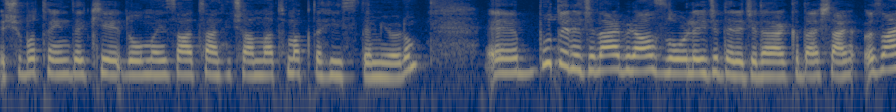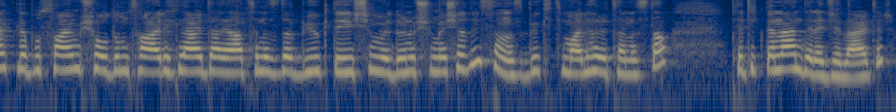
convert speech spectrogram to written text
E, Şubat ayındaki dolunayı zaten hiç anlatmak dahi istemiyorum. E, bu dereceler biraz zorlayıcı dereceler arkadaşlar. Özellikle bu saymış olduğum tarihlerde hayatınızda büyük değişim ve dönüşüm yaşadıysanız büyük ihtimalle haritanızda tetiklenen derecelerdir.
